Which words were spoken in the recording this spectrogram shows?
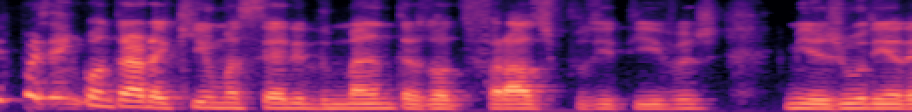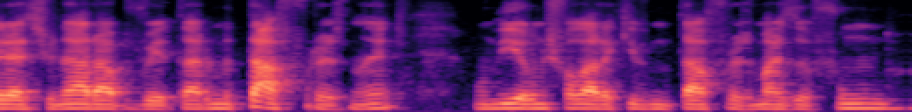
E depois é encontrar aqui uma série de mantras ou de frases positivas que me ajudem a direcionar, a aproveitar metáforas, não é? Um dia vamos falar aqui de metáforas mais a fundo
